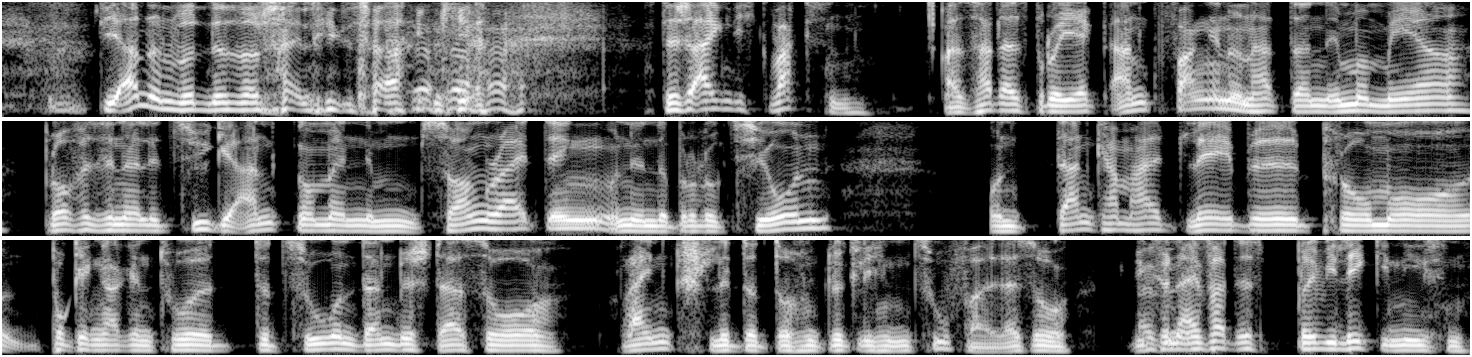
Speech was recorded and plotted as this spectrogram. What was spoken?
Die anderen würden das wahrscheinlich sagen. Ja. Das ist eigentlich gewachsen. Also es hat als Projekt angefangen und hat dann immer mehr professionelle Züge angenommen im Songwriting und in der Produktion. Und dann kam halt Label, Promo, Booking-Agentur dazu und dann bist du da so reingeschlittert durch einen glücklichen Zufall. Also wir also können einfach das Privileg genießen.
